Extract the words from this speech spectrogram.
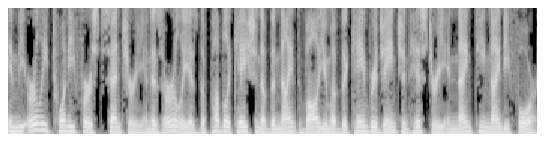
In the early 21st century and as early as the publication of the ninth volume of the Cambridge Ancient History in 1994,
